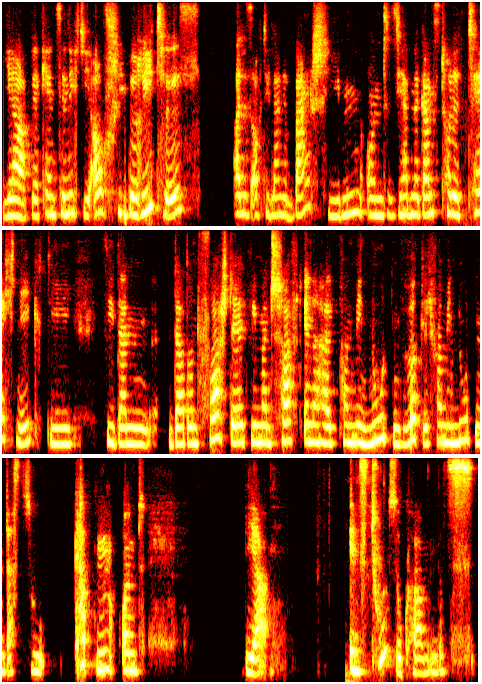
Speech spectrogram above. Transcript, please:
ja, wer kennt sie nicht, die Aufschieberitis, alles auf die lange Bank schieben. Und sie hat eine ganz tolle Technik, die sie dann darin vorstellt, wie man schafft, innerhalb von Minuten, wirklich von Minuten, das zu kappen und ja, ins Tun zu kommen. Das,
